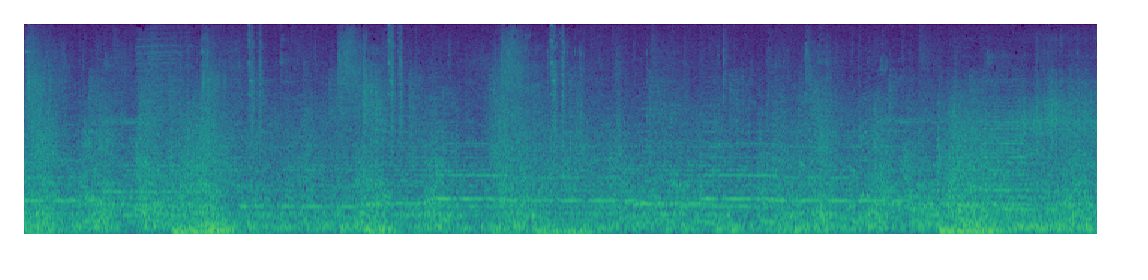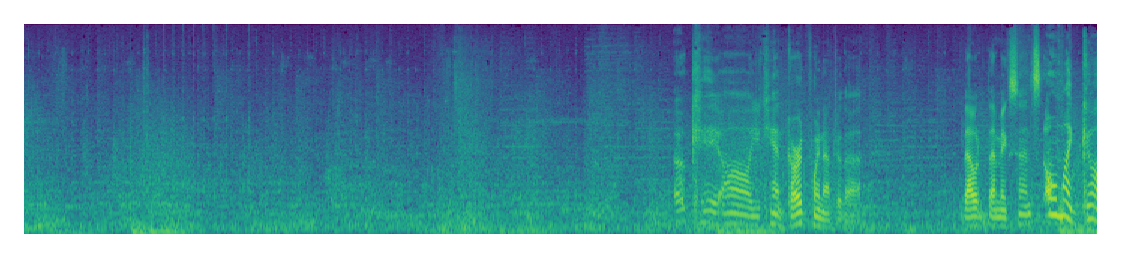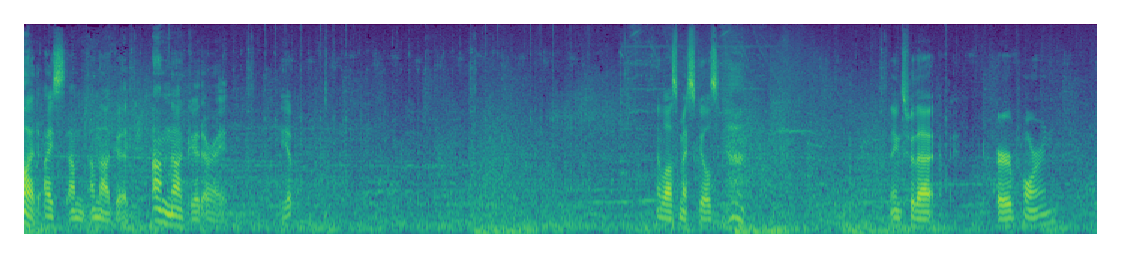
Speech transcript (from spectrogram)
You can't guard point after that. That would that makes sense. Oh my god, I I'm I'm not good. I'm not good. All right. Yep. I lost my skills. Thanks for that herb horn.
